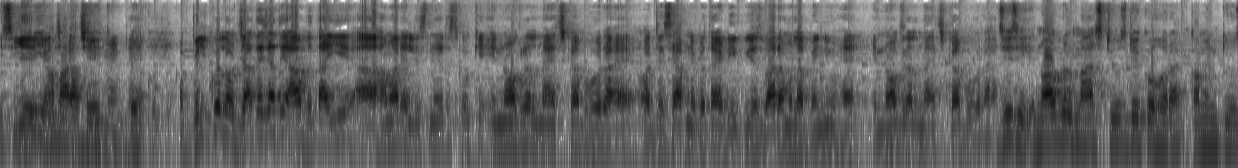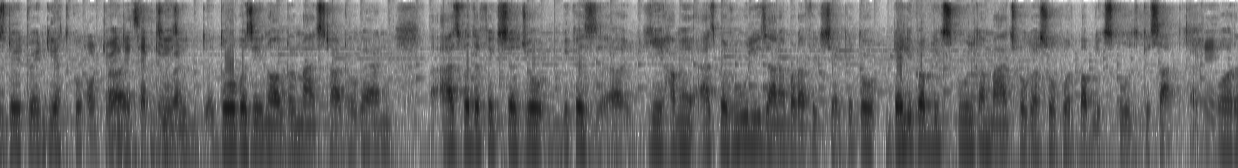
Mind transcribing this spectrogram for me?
इसीलिए हमारा अचीवमेंट है। बिल्कुल बिल्कुल। और जाते जाते आप बताइए हमारे लिसनर्स को कि इनॉग्रल मैच कब हो रहा है और जैसे आपने बताया डीपीएस बारामूला वेन्यू है इनॉग्रल मैच कब हो रहा है? जी जी इनॉग्रल मैच ट्यूसडे को हो रहा है कमिंग ट्यूसडे ट्वेंटी को। और ट्वेंटी जी जी दो बजे इनॉग्रल मैच स्टार्ट होगा and as per the fixture जो बिकॉज़ ये हमें एज पर रूल ही जाना पड़ा फिक्सचर के तो दिल्ली पब्लिक स्कूल का मैच होगा सोपोर पब्लिक स्कूल के साथ। और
